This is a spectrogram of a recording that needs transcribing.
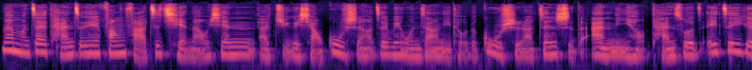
那么在谈这些方法之前呢，我先啊举个小故事啊，这篇文章里头的故事啊，真实的案例哈，谈说哎，这一个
